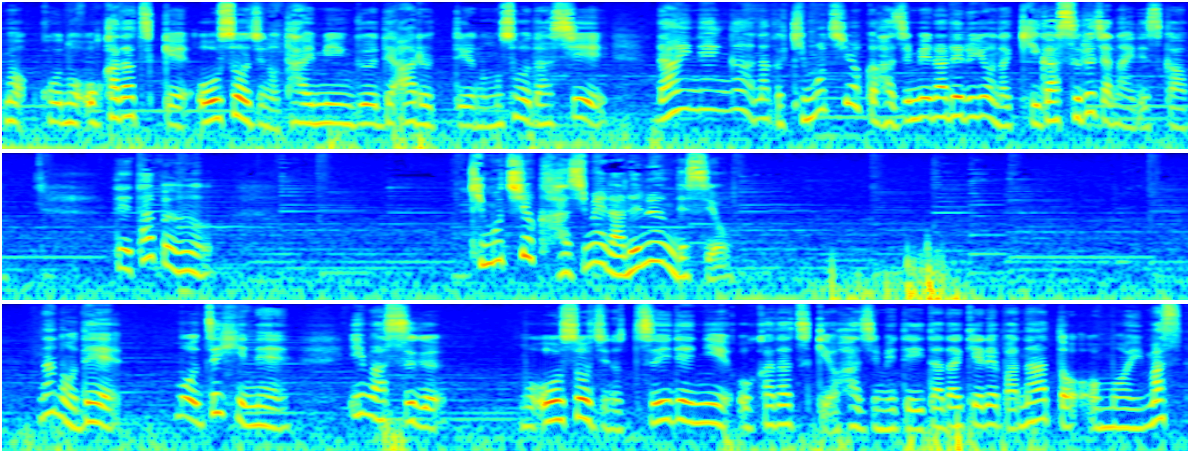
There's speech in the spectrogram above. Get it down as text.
まあ、このお片付け大掃除のタイミングであるっていうのもそうだし来年がなんか気持ちよく始められるような気がするじゃないですか。で多分気持ちよく始められるんですよ。なのでもうぜひね今すぐもう大掃除のついでにお片付けを始めていただければなと思います。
